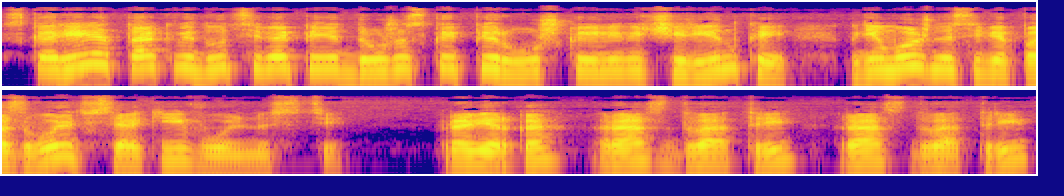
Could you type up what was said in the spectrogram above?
Скорее так ведут себя перед дружеской пирушкой или вечеринкой, где можно себе позволить всякие вольности. Проверка. Раз, два, три. Раз, два, три.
